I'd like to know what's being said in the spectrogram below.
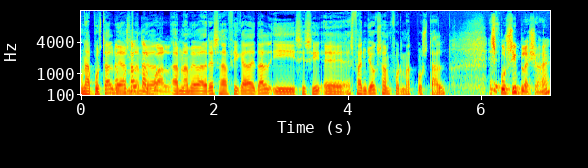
Una postal, Una postal amb, la meva, qual. amb la meva adreça ficada i tal, i sí, sí, eh, es fan jocs en format postal. És possible, això, eh?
